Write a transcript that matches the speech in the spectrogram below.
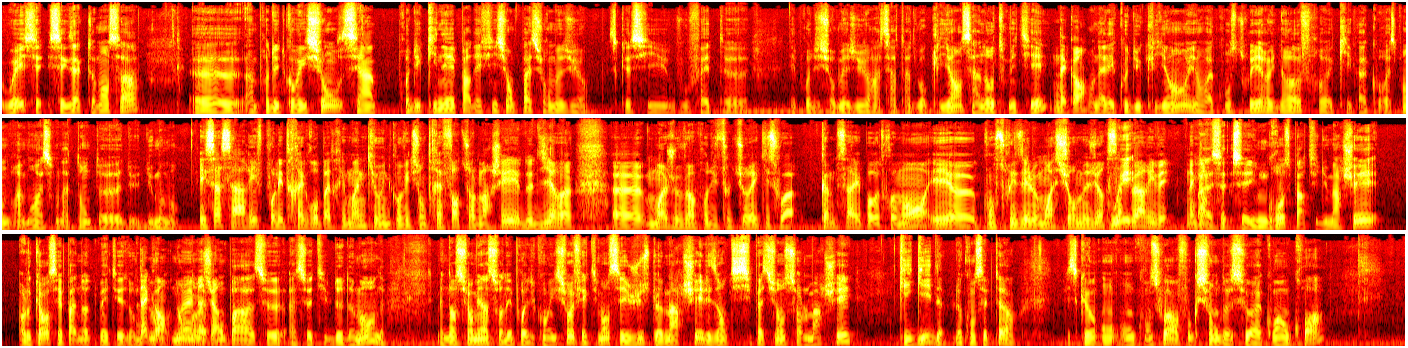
Oui, c'est exactement ça. Euh, un produit de conviction, c'est un produit qui n'est par définition pas sur mesure. Parce que si vous faites des produits sur mesure à certains de vos clients. C'est un autre métier. D'accord. On a l'écoute du client et on va construire une offre qui va correspondre vraiment à son attente euh, du, moment. Et ça, ça arrive pour les très gros patrimoines qui ont une conviction très forte sur le marché et de dire euh, moi, je veux un produit structuré qui soit comme ça et pas autrement et euh, construisez-le moi sur mesure. Ça peut arriver. Bah, c'est une grosse partie du marché en l'occurrence, c'est pas notre métier. Donc, nous, D'accord. nous, Oui, on ne sûr. répond pas à ce, à ce type de demande. Maintenant, si on vient sur des produits de conviction, effectivement, c'est juste le marché, les anticipations sur le marché qui guident le concepteur. Puisqu'on on conçoit en fonction de ce à quoi on croit.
